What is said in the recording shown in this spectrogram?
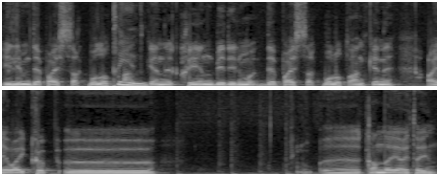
ilim depaysak bolut kıyın. ankeni kıyın bir ilim depaysak bolut ankeni ayvay köp e, e, kanday aytayın.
